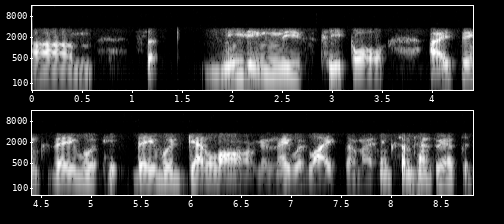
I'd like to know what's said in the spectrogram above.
um, so meeting these people, I think they would they would get along and they would like them. I think sometimes we have to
